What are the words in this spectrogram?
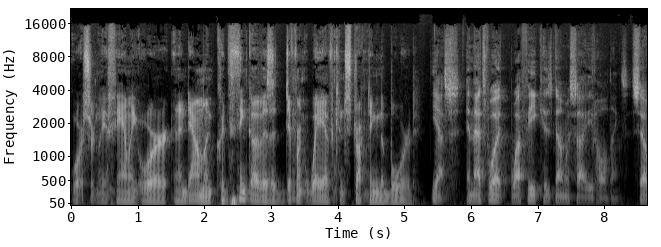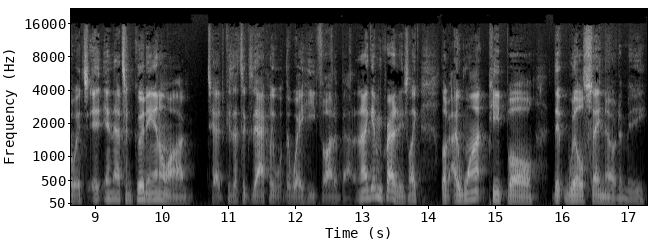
or certainly a family or an endowment, could think of as a different way of constructing the board? Yes, and that's what Wafic has done with Said Holdings. So it's it, and that's a good analog Ted, because that's exactly the way he thought about it. And I give him credit. He's like, look, I want people that will say no to me.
